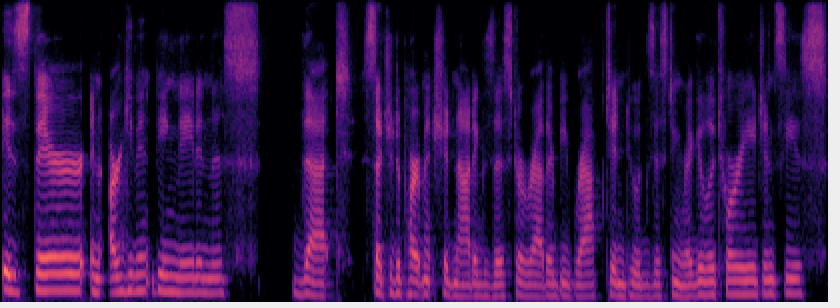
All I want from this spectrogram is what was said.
Is there an argument being made in this that such a department should not exist or rather be wrapped into existing regulatory agencies?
